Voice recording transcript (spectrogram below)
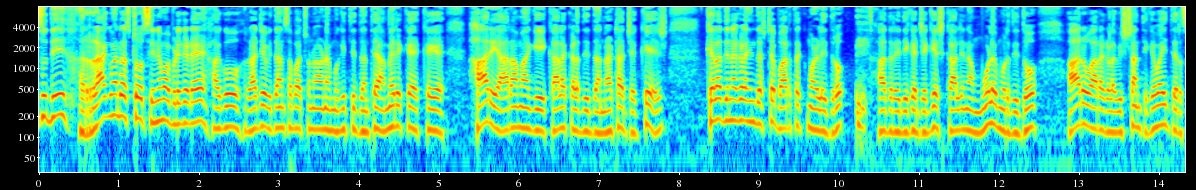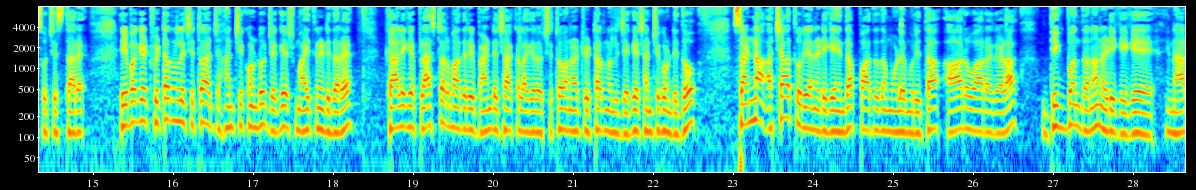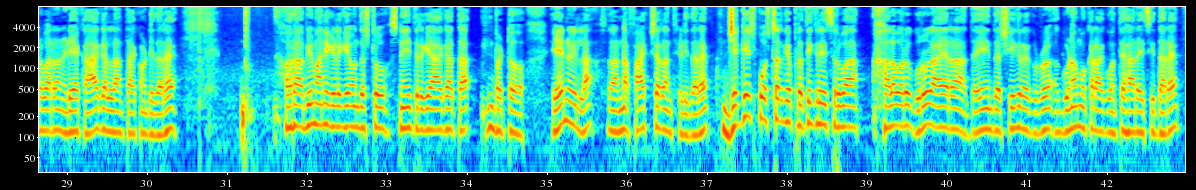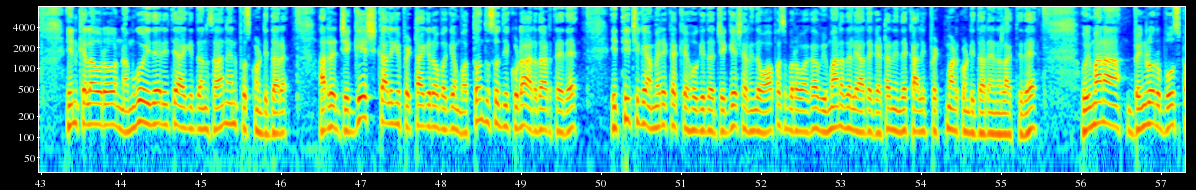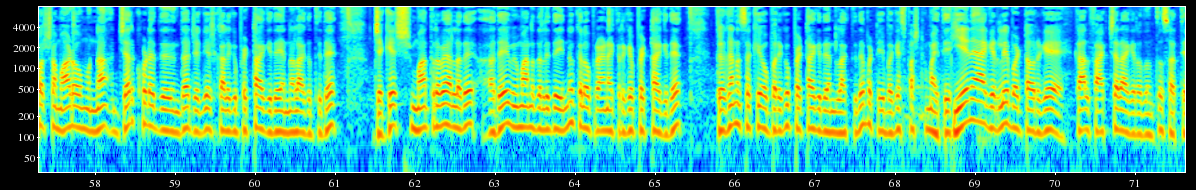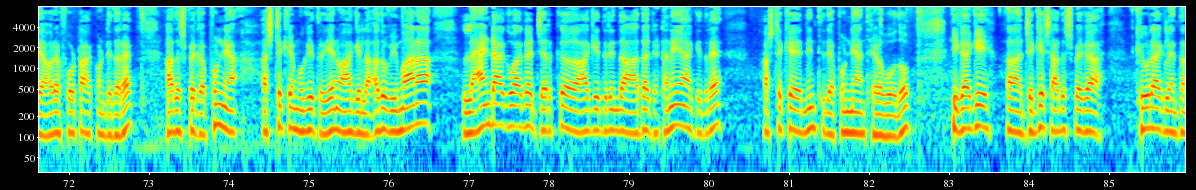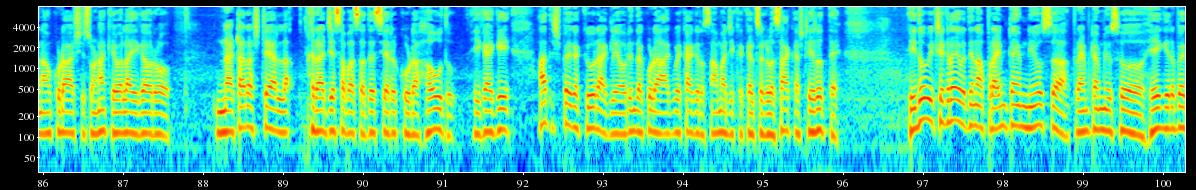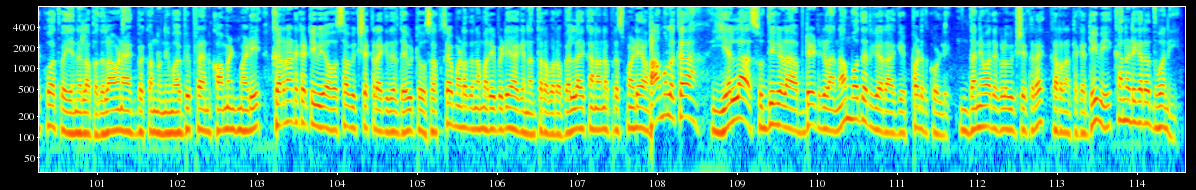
ಸುದ್ದಿ. Raghavendra store cinema ಬಿಡುಗಡೆ ಹಾಗೂ ರಾಜ್ಯ ವಿಧಾನಸಭಾ ಚುನಾವಣೆ ಮುಗಿತಿದ್ದಂತೆ ಅಮೆರಿಕಕ್ಕೆ ಹಾರಿ ಆರಾಮಾಗಿ ಕಾಲ ಕಳೆದಿದ್ದ ನಟ ಜಗ್ಗೇಶ್ ಕೆಲ ದಿನಗಳ ಹಿಂದಷ್ಟೇ ಭಾರತಕ್ಕೆ ಮರಳಿದ್ರು. ಆದರೆ ಇದೀಗ ಜಗ್ಗೇಶ್ ಕಾಲಿನ ಮೂಳೆ ಮುರಿದಿದ್ದು ಆರು ವಾರಗಳ ವಿಶ್ರಾಂತಿಗೆ ವೈದ್ಯರು ಸೂಚಿಸುತ್ತಾರೆ ಈ ಬಗ್ಗೆ ಟ್ವಿಟರ್ನಲ್ಲಿ ಚಿತ್ರ ಹಂಚ್- ಹಂಚಿಕೊಂಡು ಜಗ್ಗೇಶ್ ಮಾಹಿತಿ ನೀಡಿದ್ದಾರೆ. ಕಾಲಿಗೆ ಪ್ಲಾಸ್ಟರ್ ಮಾದರಿ ಬ್ಯಾಂಡೇಜ್ ಹಾಕಲಾಗಿರೋ ಚಿತ್ರವನ್ನು ಟ್ವಿಟರ್ನಲ್ಲಿ ಜಗ್ಗೇಶ್ ಹಂಚಿಕೊಂಡಿದ್ದು, ಸಣ್ಣ ಅಚಾತುರ್ಯ ನಡಿಗೆಯಿಂದ ಪಾದದ ಮೂಳೆ ಮುರಿತ ಆರು ವಾರಗಳ ದಿಗ್ಬಂಧನ ನಡಿಗೆಗೆ ಇನ್ನು ಆರು ವಾರ ನಡೆಯೋಕ್ಕಾಗಲ್ಲ ಅಂತ ಹಾಕೊಂಡಿದ್ದಾರೆ. ಅವರ ಅಭಿಮಾನಿಗಳಿಗೆ ಒಂದಷ್ಟು ಸ್ನೇಹಿತರಿಗೆ ಆಘಾತ ಬಟ್ ಏನೂ ಇಲ್ಲ. ಸಣ್ಣ ಫ್ಯಾಕ್ಚರ್ ಅಂತ ಹೇಳಿದ್ದಾರೆ. ಜಗ್ಗೇಶ್ ಪೋಸ್ಟರ್ಗೆ ಪ್ರತಿಕ್ರಿಯಿಸಿರುವ ಹಲವರು ಗುರುರಾಯರ ದಯೆಯಿಂದ ಶೀಘ್ರ ಗುಣಮುಖರಾಗುವಂತೆ ಹಾರೈಸಿದ್ದಾರೆ. ಇನ್ನು ಕೆಲವರು ನಮಗೂ ಇದೇ ರೀತಿ ಆಗಿದ್ದನ್ನು ಸಹ ನೆನಪಿಸ್ಕೊಂಡಿದ್ದಾರೆ. ಆದರೆ ಜಗ್ಗೇಶ್ ಕಾಲಿಗೆ ಪೆಟ್ಟಾಗಿರೋ ಬಗ್ಗೆ ಮತ್ತೊಂದು ಸುದ್ದಿ ಕೂಡ ಹರಿದಾಡ್ತಾ ಇದೆ. ಇತ್ತೀಚೆಗೆ ಅಮೆರಿಕಕ್ಕೆ ಹೋಗಿದ್ದ ಜಗ್ಗೇಶ್ ಅಲ್ಲಿಂದ ವಾಪಸ್ ಬರುವಾಗ ವಿಮಾನದಲ್ಲಿ ಆದ ಘಟನೆಯಿಂದ ಕಾಲಿಗೆ ಪೆಟ್ಟು ಮಾಡಿಕೊಂಡಿದ್ದಾರೆ ಎನ್ನಲಾಗ್ತಿದೆ. ವಿಮಾನ ಬೆಂಗಳೂರು ಭೂಸ್ಪರ್ಶ ಮಾಡುವ ಮುನ್ನ ಜರ್ಕ್ ಹೊಡೆದ್ರಿಂದ ಜಗ್ಗೇಶ್ ಕಾಲಿಗೆ ಪೆಟ್ಟಾಗಿದೆ ಎನ್ನಲಾಗುತ್ತಿದೆ. ಜಗ್ಗೇಶ್ ಮಾತ್ರವೇ ಅಲ್ಲದೆ ಅದೇ ವಿಮಾನದಲ್ಲಿದೆ. ಇನ್ನೂ ಕೆಲವು ಪ್ರಯಾಣಿಕರಿಗೆ ಪೆಟ್ಟಾಗಿದೆ. ಗಗನ ಸಖಿ ಒಬ್ಬರಿಗೂ ಪೆಟ್ಟಾಗಿದೆ ಅನ್ನಲಾಗ್ತಿದೆ, ಬಟ್ ಈ ಬಗ್ಗೆ ಸ್ಪಷ್ಟ ಮಾಹಿತಿ ಏನೇ ಆಗಿರಲಿ, ಬಟ್ ಅವ್ರಿಗೆ ಕಾಲ್ ಫ್ರಾಕ್ಚರ್ ಆಗಿರೋದಂತೂ ಸತ್ಯ. ಅವರೇ ಫೋಟೋ ಹಾಕೊಂಡಿದ್ದಾರೆ. ಆದಷ್ಟು ಬೇಗ ಪುಣ್ಯ ಅಷ್ಟಕ್ಕೆ ಮುಗೀತು. ಏನೂ ಆಗಿಲ್ಲ. ಅದು ವಿಮಾನ ಲ್ಯಾಂಡ್ ಆಗುವಾಗ ಜರ್ಕ್ ಆಗಿದ್ದರಿಂದ ಆದ ಘಟನೆಯೇ ಆಗಿದ್ರೆ ಅಷ್ಟಕ್ಕೆ ನಿಂತಿದೆ ಪುಣ್ಯ ಅಂತ ಹೇಳ್ಬೋದು. ಹೀಗಾಗಿ ಜಗ್ಗೇಶ್ ಆದಷ್ಟು ಬೇಗ ಕ್ಯೂರ್ ಆಗಲಿ ಅಂತ ನಾವು ಕೂಡ ಆಶಿಸೋಣ. ಕೇವಲ ಈಗ ಅವರು ನಟರಷ್ಟೇ ಅಲ್ಲ, ರಾಜ್ಯಸಭಾ ಸದಸ್ಯರು ಕೂಡ ಹೌದು. ಹೀಗಾಗಿ ಆದಷ್ಟು ಬೇಗ ಕ್ಯೂರ್ ಆಗಲಿ, ಅವರಿಂದ ಕೂಡ ಆಗಬೇಕಾಗಿರೋ ಸಾಮಾಜಿಕ ಕೆಲಸಗಳು ಸಾಕಷ್ಟು ಇರುತ್ತೆ. ಇದು ವೀಕ್ಷಕರೇ, ಇವತ್ತಿನ prime time news prime time news ಹೇಗಿರಬೇಕು ಅಥವಾ ಏನೆಲ್ಲ ಬದಲಾವಣೆ ಆಗಬೇಕು ಅನ್ನೋ ನಿಮ್ಮ ಅಭಿಪ್ರಾಯನ ಕಾಮೆಂಟ್ ಮಾಡಿ. ಕರ್ನಾಟಕ ಟಿವಿಯ ಹೊಸ ವೀಕ್ಷಕರಾಗಿದ್ದರೆ ದಯವಿಟ್ಟು ಸಬ್ಸ್ಕ್ರೈಬ್ ಮಾಡೋದನ್ನ ಮರಿಬೇಡಿ. ಹಾಗೆ ನಂತರ ಬರೋ ಬೆಲ್ ಐಕಾನನ್ನು ಪ್ರೆಸ್ ಮಾಡಿ. ಆ ಮೂಲಕ ಎಲ್ಲ ಸುದ್ದಿಗಳ ಅಪ್ಡೇಟ್ಗಳನ್ನು ಮೊದಲಿಗರಾಗಿ ಪಡೆದುಕೊಳ್ಳಿ. ಧನ್ಯವಾದಗಳು ವೀಕ್ಷಕರೇ. ಕರ್ನಾಟಕ ಟಿವಿ ಕನ್ನಡಿಗರ ಧ್ವನಿ.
